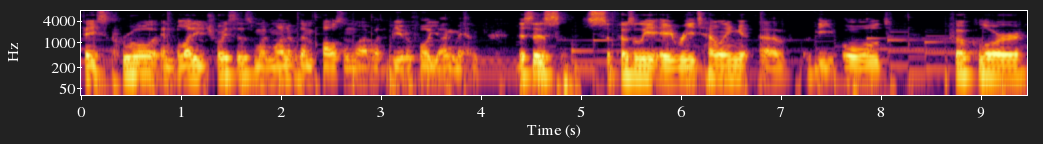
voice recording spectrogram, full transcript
face cruel and bloody choices when one of them falls in love with a beautiful young man. This is supposedly a retelling of the old folklore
